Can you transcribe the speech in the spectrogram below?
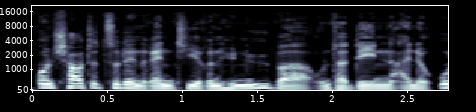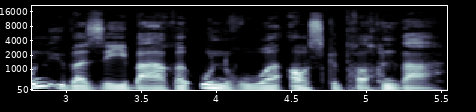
und schaute zu den Rentieren hinüber, unter denen eine unübersehbare Unruhe ausgebrochen war.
